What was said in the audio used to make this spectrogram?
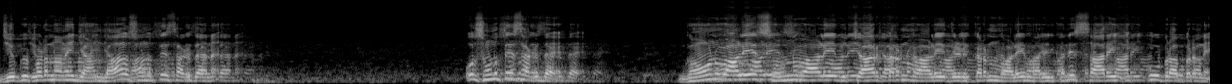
ਜੇ ਕੋਈ ਪੜਨਾ ਨਹੀਂ ਜਾਣਦਾ ਸੁਣ ਤੇ ਸਕਦਾ ਨਾ। ਉਹ ਸੁਣ ਤੇ ਸਕਦਾ ਹੈ। ਗਾਉਣ ਵਾਲੇ ਸੁਣਨ ਵਾਲੇ ਵਿਚਾਰ ਕਰਨ ਵਾਲੇ ਦ੍ਰਿੜ ਕਰਨ ਵਾਲੇ ਮਾਰੇ ਕਹਿੰਦੇ ਸਾਰੇ ਇੱਕੋ ਬਰਾਬਰ ਨੇ।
